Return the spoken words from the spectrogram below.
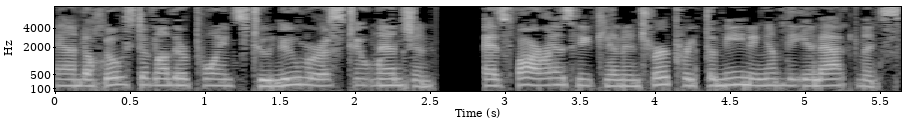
and a host of other points too numerous to mention, as far as he can interpret the meaning of the enactments.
